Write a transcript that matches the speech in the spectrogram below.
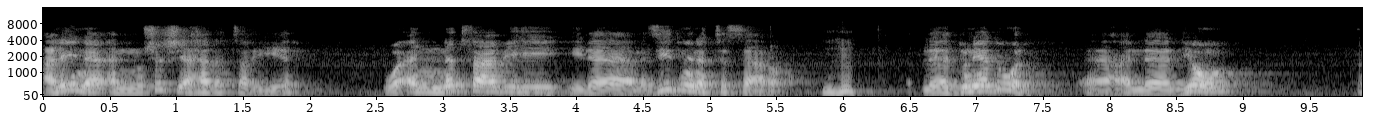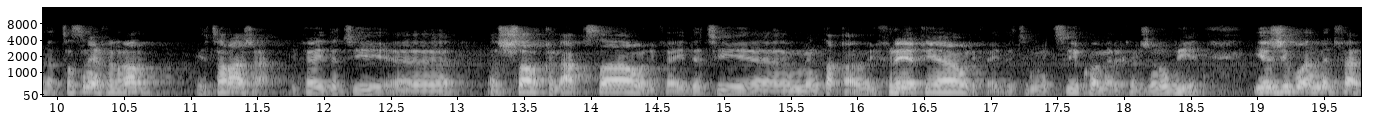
علينا أن نشجع هذا التغيير وأن ندفع به إلى مزيد من التسارع. الدنيا دول اليوم التصنيع في الغرب يتراجع لفائدة آه، الشرق الأقصى ولفائدة المنطقة آه، إفريقيا ولفائدة المكسيك وأمريكا الجنوبية. يجب أن ندفع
